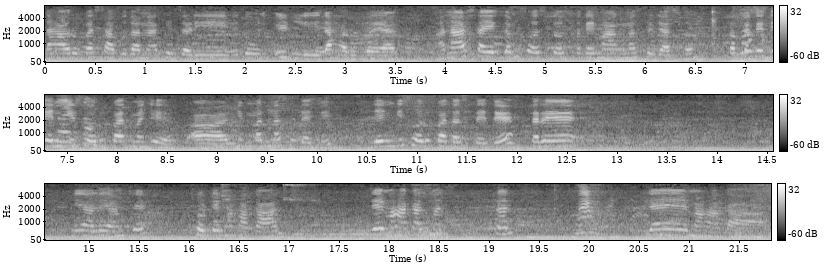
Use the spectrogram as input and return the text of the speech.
दहा रुपयात साबुदाणा खिचडी दोन इडली दहा रुपयात. आणि नाश्ता एकदम स्वस्त असतं काही महाग नसते जास्त. फक्त ते देणगी स्वरूपात म्हणजे किंमत नसते त्याची. देणगी स्वरूपात असते ते. तर हे आले आमचे. छोटे महाकाल. जय महाकाल म्हण चल. जय महाकाल.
